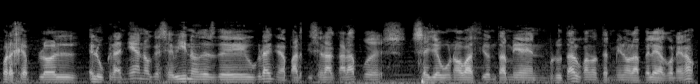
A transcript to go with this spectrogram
por ejemplo, el, el ucraniano que se vino desde Ucrania a partirse la cara, pues se llevó una ovación también brutal cuando terminó la pelea con Enoch.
